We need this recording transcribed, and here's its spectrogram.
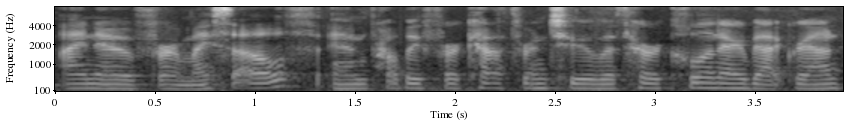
I know for myself, and probably for Catherine too, with her culinary background,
